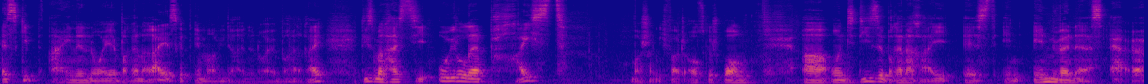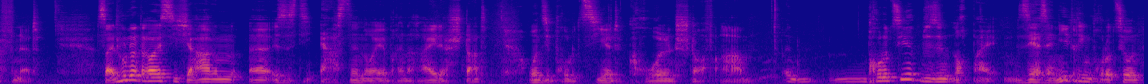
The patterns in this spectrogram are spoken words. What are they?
Es gibt eine neue Brennerei, es gibt immer wieder eine neue Brennerei. Diesmal heißt sie Uilep Heist wahrscheinlich falsch ausgesprochen. Äh, und diese Brennerei ist in Inverness eröffnet. Seit 130 Jahren äh, ist es die erste neue Brennerei der Stadt und sie produziert kohlenstoffarm. Produziert, sie sind noch bei sehr, sehr niedrigen Produktionen,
